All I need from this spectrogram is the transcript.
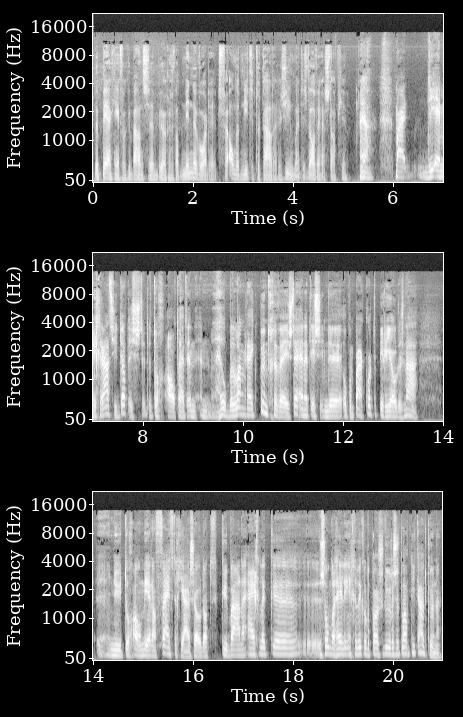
beperkingen voor Cubaanse burgers wat minder worden. Het verandert niet het totale regime, maar het is wel weer een stapje. Ja, maar die emigratie, dat is toch altijd een, een heel belangrijk punt geweest. Hè? En het is in de, op een paar korte periodes na... Uh, nu toch al meer dan 50 jaar zo... dat Cubanen eigenlijk uh, zonder hele ingewikkelde procedures het land niet uit kunnen.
